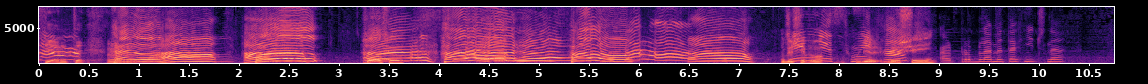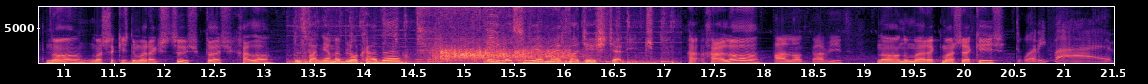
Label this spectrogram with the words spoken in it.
święty. Halo! A! Halo! Przepraszam. Halo! Halo! Po... Biu- Biusi. Ale problemy techniczne. No, masz jakiś numerek czy coś? Ktoś? Halo? Zwalniamy blokadę i losujemy 20 liczb. Ha halo? Halo, Dawid? No, numerek masz jakiś? 25.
